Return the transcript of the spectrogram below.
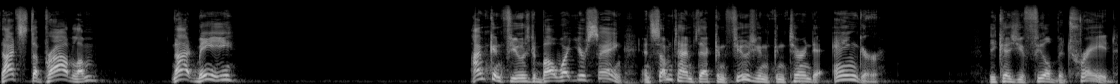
That's the problem not me. I'm confused about what you're saying. And sometimes that confusion can turn to anger because you feel betrayed.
